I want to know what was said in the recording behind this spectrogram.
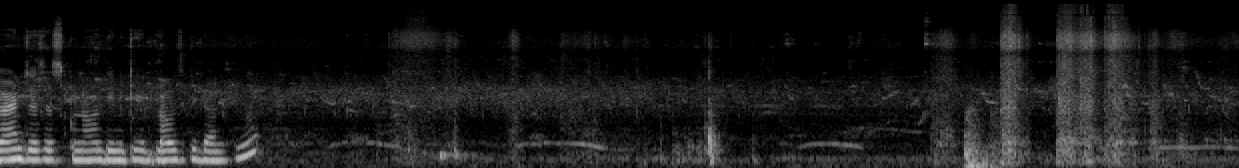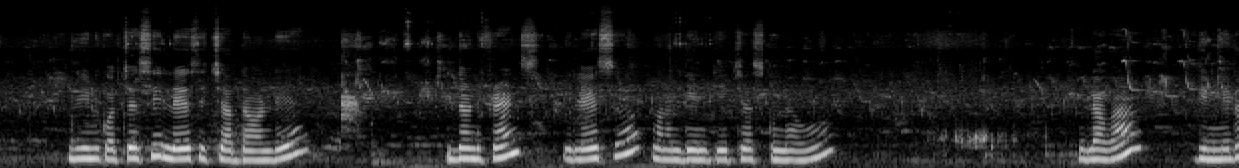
జాయింట్ చేసేసుకున్నాం దీనికి బ్లౌజ్కి దానికి. దీనికి వచ్చేసి లేస్ ఇచ్చేద్దామండి. ఇదండి ఫ్రెండ్స్ ఈ లేసు మనం దీనికి ఇచ్చేసుకున్నాము. ఇలాగా దీని మీద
